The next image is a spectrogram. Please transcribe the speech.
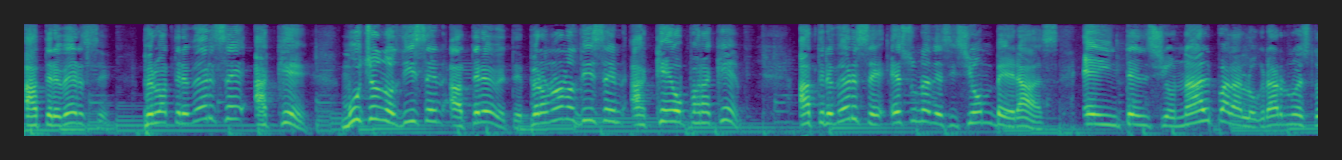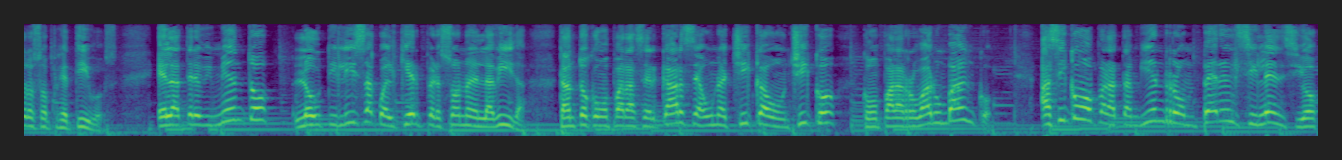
Atreverse. Pero atreverse a qué? Muchos nos dicen atrévete, pero no nos dicen a qué o para qué. Atreverse es una decisión veraz e intencional para lograr nuestros objetivos. El atrevimiento lo utiliza cualquier persona en la vida, tanto como para acercarse a una chica o un chico, como para robar un banco así como para también romper el silencio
